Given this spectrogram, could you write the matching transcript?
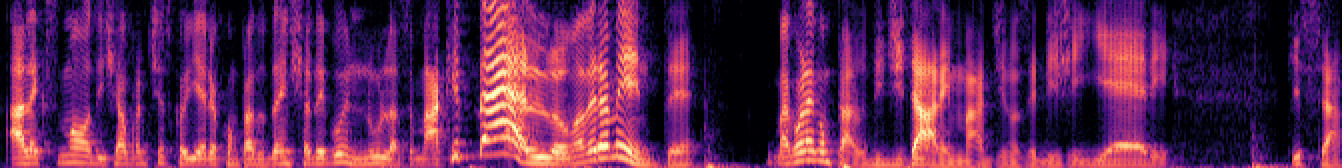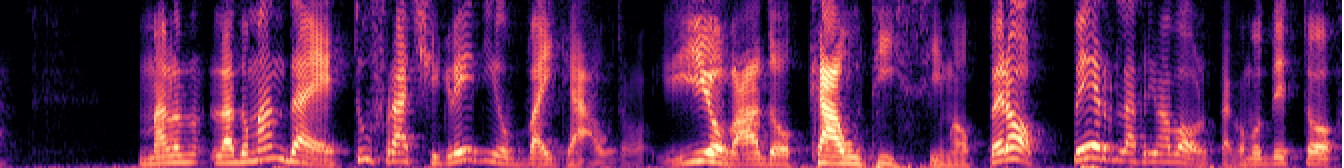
Alex Modi, ciao Francesco, ieri ho comprato Densha De Go e nulla. Ma che bello, ma veramente? Ma quale hai comprato? Digitale, immagino, se dici ieri. Chissà. Ma lo, la domanda è: tu fra ci credi o vai cauto? Io vado cautissimo. Però per la prima volta, come ho detto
